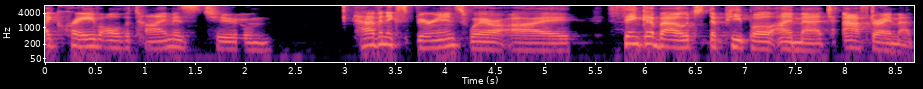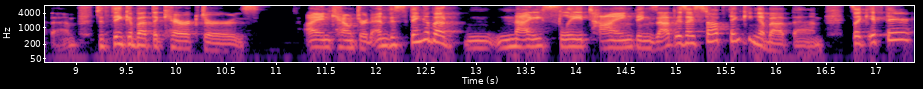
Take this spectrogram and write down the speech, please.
I crave all the time is to have an experience where I think about the people I met after I met them, to think about the characters I encountered. And this thing about nicely tying things up is I stop thinking about them. It's like if they're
